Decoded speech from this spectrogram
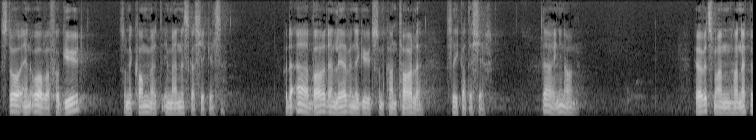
står en overfor Gud som er kommet i menneskers skikkelse. For det er bare den levende Gud som kan tale slik at det skjer. Det er ingen annen. Høvedsmannen har neppe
